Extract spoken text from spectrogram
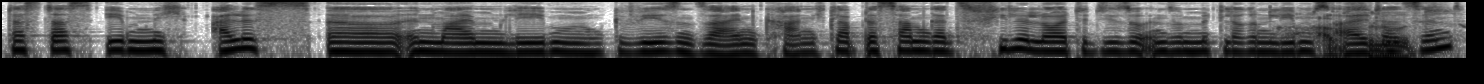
dass das eben nicht alles äh, in meinem Leben gewesen sein kann. Ich glaube, das haben ganz viele Leute, die so in so einem mittleren Lebensalter Absolut. sind.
